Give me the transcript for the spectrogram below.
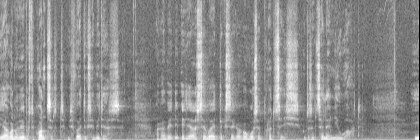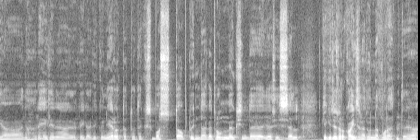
ja kolme tunni pärast on kontsert, mis võetakse videosse. aga videosse võetakse ka kogu see protsess, kuidas nad selleni jõuavad. Ja noh, reeglina kõige, kõik on nii erutatud, eks boss toob tund aega trumme üksinda ja, ja siis seal keegi tüdruk ainsana tunneb muret ja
